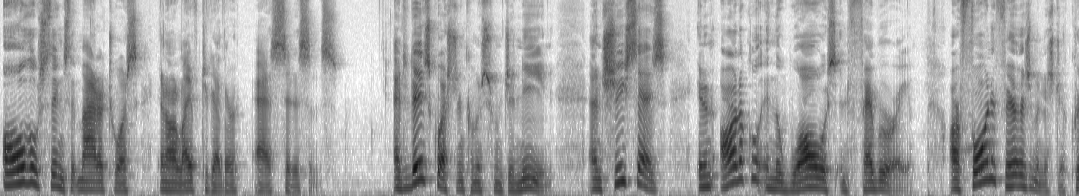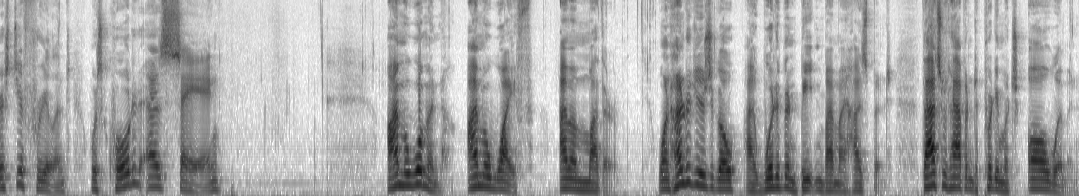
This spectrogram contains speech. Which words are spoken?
all those things that matter to us in our life together as citizens. And today's question comes from Janine, and she says In an article in The Walrus in February, our Foreign Affairs Minister, Chrystia Freeland, was quoted as saying, I'm a woman, I'm a wife, I'm a mother. 100 years ago, I would have been beaten by my husband. That's what happened to pretty much all women.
